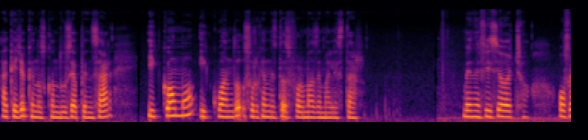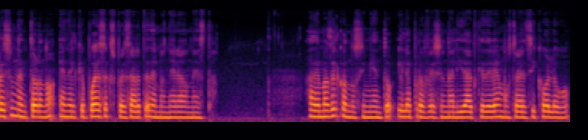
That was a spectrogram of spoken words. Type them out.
aquello que nos conduce a pensar y cómo y cuándo surgen estas formas de malestar. Beneficio 8 ofrece un entorno en el que puedes expresarte de manera honesta. Además del conocimiento y la profesionalidad que debe mostrar el psicólogo,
